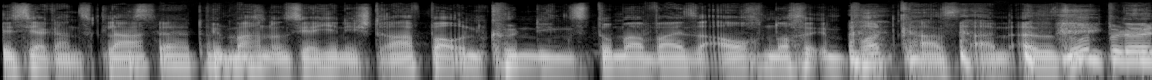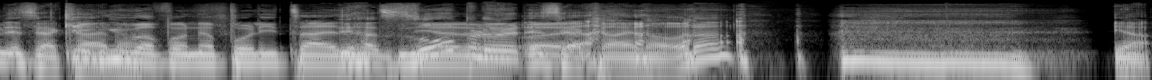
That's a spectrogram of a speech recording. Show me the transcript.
Ist ja ganz klar. Ja Wir machen uns ja hier nicht strafbar und kündigen es dummerweise auch noch im Podcast an. Also so blöd ist ja keiner. Gegenüber von der Polizei. Ja, so hier, du. blöd ist ja keiner, oder? Ja.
